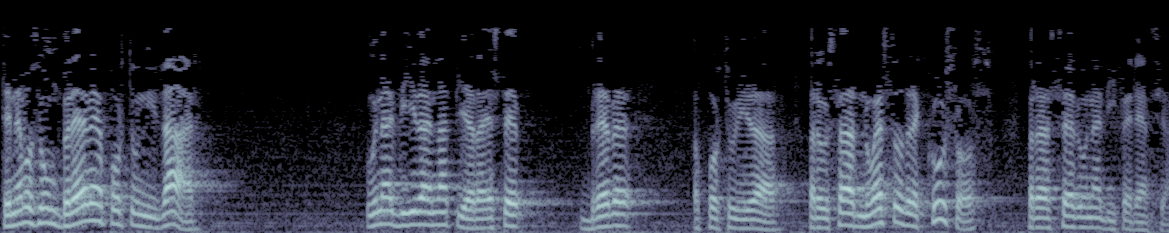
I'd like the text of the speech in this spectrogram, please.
Tenemos una breve oportunidad, una vida en la tierra, esta breve oportunidad para usar nuestros recursos para hacer una diferencia.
